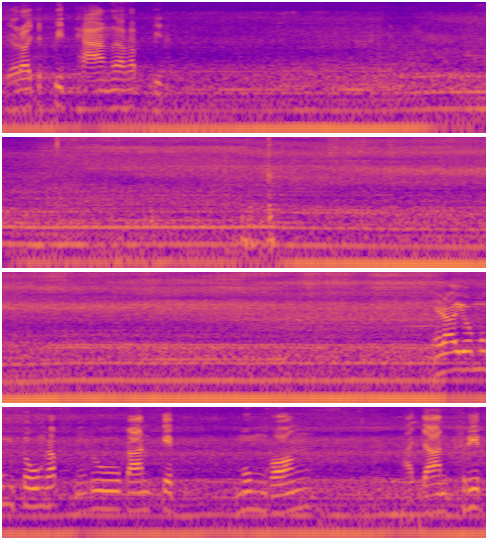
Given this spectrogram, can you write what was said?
เดี๋ยวเราจะปิดทางแล้วครับ ปิด เราอยู่มุมสูงครับดูการเก็บมุมของอาจารย์คริสน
